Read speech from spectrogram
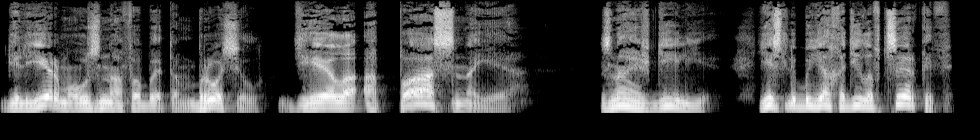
Гильермо, узнав об этом, бросил «Дело опасное». «Знаешь, Гилье, если бы я ходила в церковь,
